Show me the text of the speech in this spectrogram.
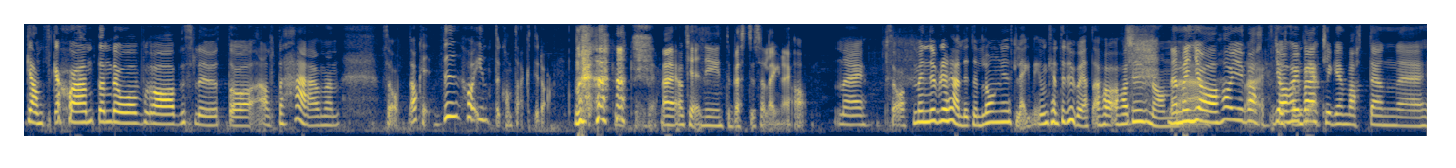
ganska skönt ändå, bra beslut och allt det här. Men så, okej, vi har inte kontakt idag. Nej okej, ni är inte bästisar längre. Ja, nej, så. Men nu blir det här en liten lång utläggning. Men kan inte du berätta, har, har du någon? Nej men eh, jag har ju här, varit, jag har ju verkligen varit den eh,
